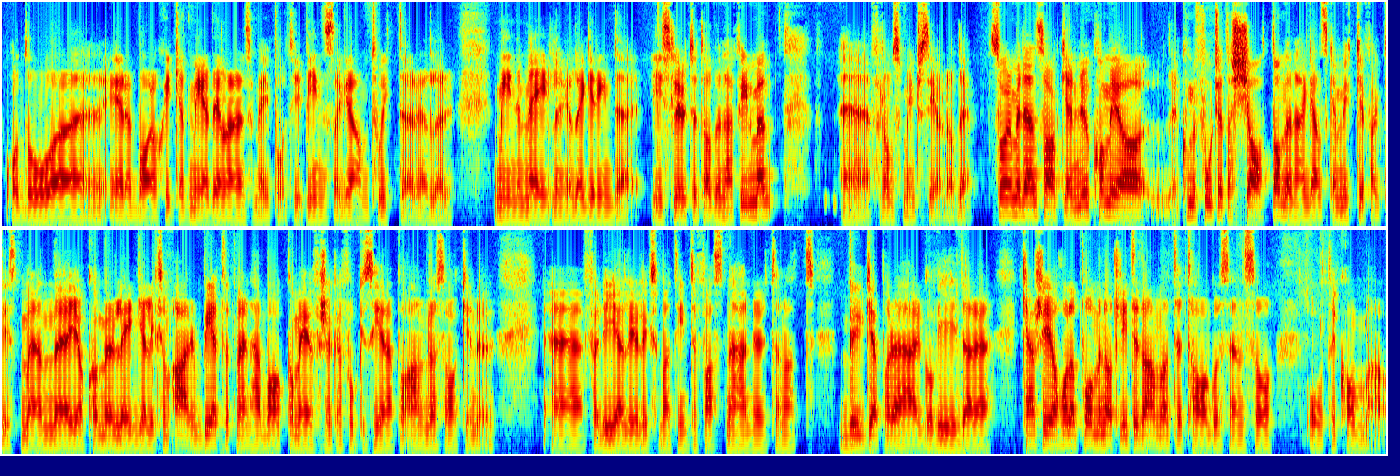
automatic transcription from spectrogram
Och då eh, är det bara att skicka ett meddelande till mig på typ Instagram, Twitter eller min mail. Jag lägger in det i slutet av den här filmen. Eh, för de som är intresserade av det. Så är det med den saken. Nu kommer jag, jag kommer fortsätta tjata om den här ganska mycket faktiskt. Men eh, jag kommer att lägga liksom arbetet med den här bakom mig och försöka fokusera på andra saker nu. Eh, för det gäller ju liksom att inte fastna här nu utan att bygga på det här, gå vidare. Kanske jag håller på med något litet annat ett tag och sen så återkomma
